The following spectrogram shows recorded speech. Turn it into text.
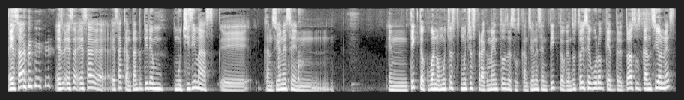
Esa, esa, esa, esa, cantante tiene muchísimas eh, canciones en, en TikTok. Bueno, muchos, muchos fragmentos de sus canciones en TikTok. Entonces estoy seguro que entre todas sus canciones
